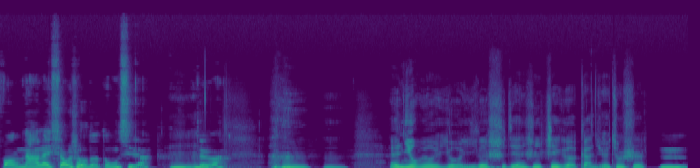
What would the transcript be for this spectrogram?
方拿来销售的东西啊，嗯，对吧？嗯 嗯，哎，你有没有有一个时间是这个感觉，就是嗯，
